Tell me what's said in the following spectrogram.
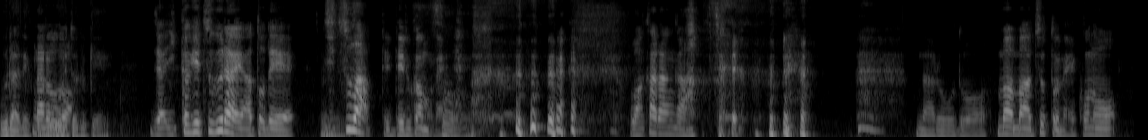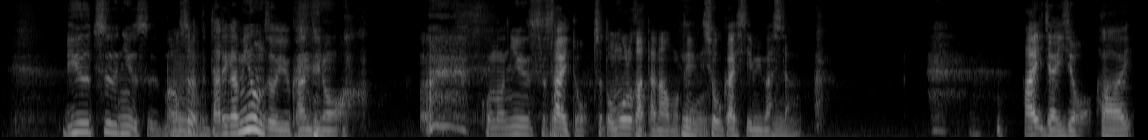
裏でこう動いとるけん。じゃあ1ヶ月ぐらい後で、実はって出るかもね。。わからんが。なるほど。まあまあ、ちょっとね、この、流通ニュース、まあうんおそらく誰が見よんぞいう感じの、このニュースサイト、ちょっとおもろかったな思ってうん紹介してみました。うんはい、じゃあ以上。はい。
